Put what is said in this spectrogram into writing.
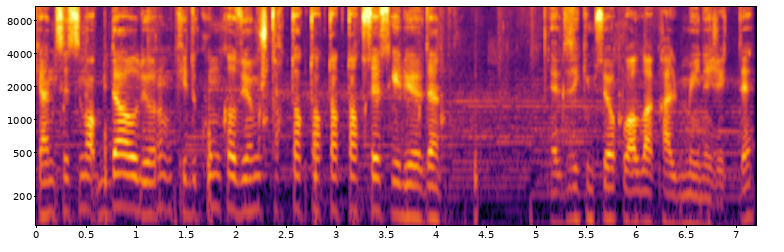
Kendi sesimi bir daha alıyorum. Kedi kum kazıyormuş. Tak tak tak tak tak ses geliyor evden. Evde de kimse yok. Vallahi kalbime inecekti.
